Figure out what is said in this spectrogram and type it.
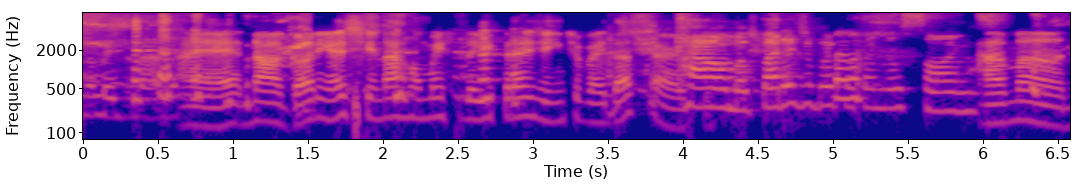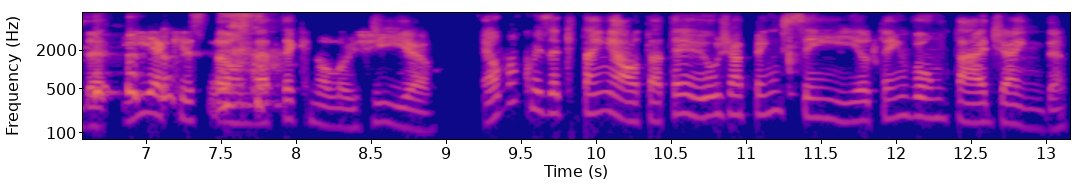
no meio do nada. É, não, agora em a China arruma isso daí pra gente, vai dar certo. Calma, para de boicotar meus sonhos. Amanda, e a questão da tecnologia é uma coisa que tá em alta, até eu já pensei e eu tenho vontade ainda.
